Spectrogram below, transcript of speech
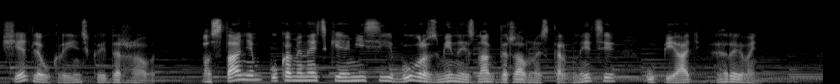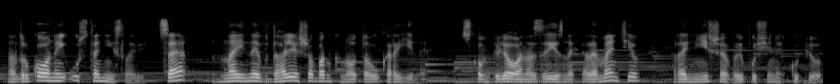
ще для української держави. Останнім у Кам'янецькій емісії був розмінний знак державної скарбниці у 5 гривень, надрукований у Станіславі. Це найневдаліша банкнота України, скомпільована з різних елементів раніше випущених купюр.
